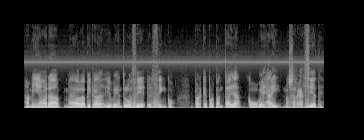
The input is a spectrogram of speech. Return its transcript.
A mí ahora me ha dado la picada y voy a introducir el 5 para que por pantalla, como veis ahí, nos salga el 7.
